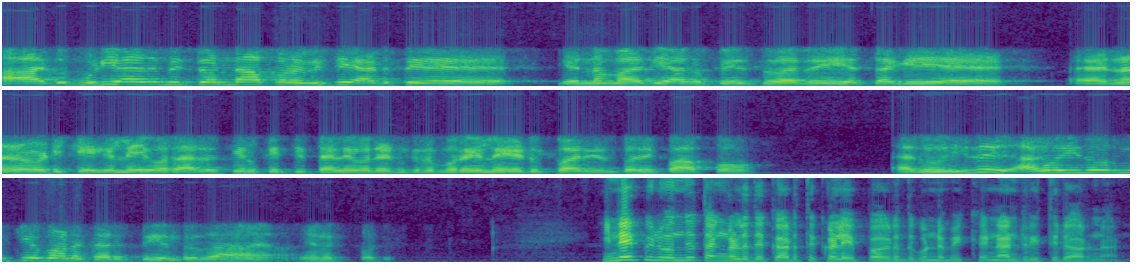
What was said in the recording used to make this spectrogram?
அது முடியாதுன்னு சொன்னா அப்புறம் விஜய் அடுத்து என்ன மாதிரியாக பேசுவாரு? எத்தகைய நடவடிக்கைகளை ஒரு அரசியல் கட்சி தலைவர் என்கிற முறையில எடுப்பார் என்பதை பார்ப்போம். அது இது ஆகவே இது ஒரு முக்கியமான கருத்து என்றுதான் எனக்கு படும் இணைப்பில் வந்து தங்களது கருத்துக்களை பகிர்ந்து கொண்டமைக்கு நன்றி திரு அருணன்.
